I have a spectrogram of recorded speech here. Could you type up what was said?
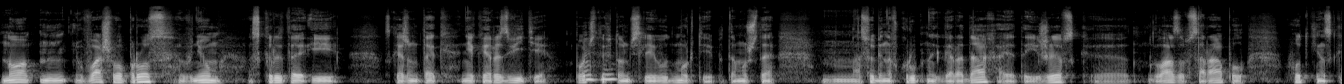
Но ваш вопрос, в нем скрыто и скажем так, некое развитие почты, угу. в том числе и в Удмуртии, потому что особенно в крупных городах, а это Ижевск, э, Глазов, Сарапул, Воткинск,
